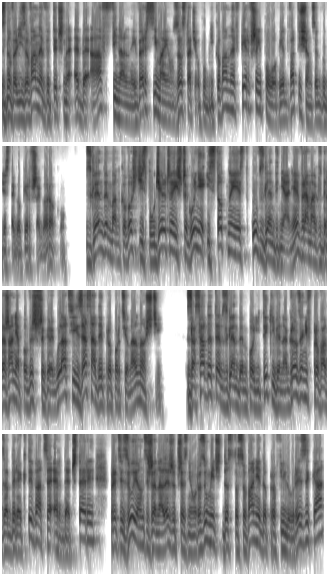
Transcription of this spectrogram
Znowelizowane wytyczne EBA w finalnej wersji mają zostać opublikowane w pierwszej połowie 2021 roku. Względem bankowości spółdzielczej szczególnie istotne jest uwzględnianie w ramach wdrażania powyższych regulacji zasady proporcjonalności. Zasadę tę względem polityki wynagrodzeń wprowadza dyrektywa CRD4, precyzując, że należy przez nią rozumieć dostosowanie do profilu ryzyka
